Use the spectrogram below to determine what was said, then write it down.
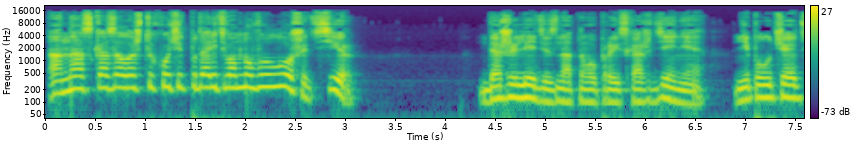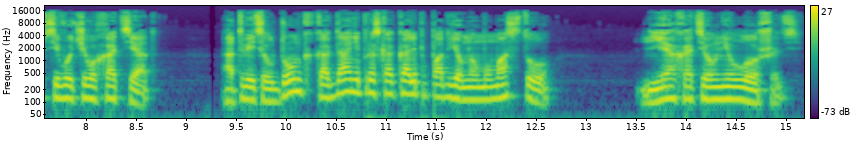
«Она сказала, что хочет подарить вам новую лошадь, сир!» Даже леди знатного происхождения не получают всего, чего хотят, ответил Дунк, когда они проскакали по подъемному мосту. Я хотел не лошадь.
